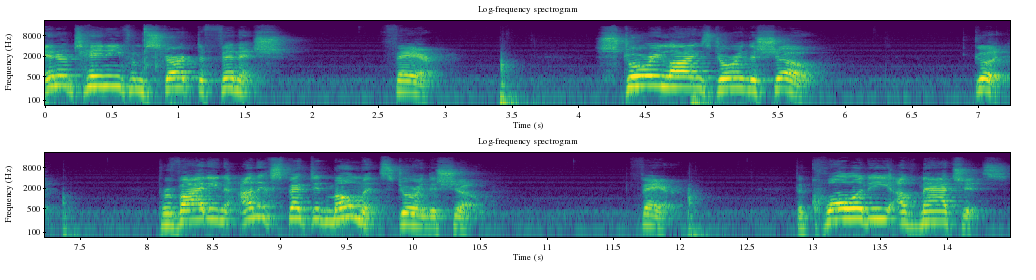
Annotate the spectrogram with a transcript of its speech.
entertaining from start to finish. Fair. Storylines during the show. Good. Providing unexpected moments during the show. Fair. The quality of matches.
